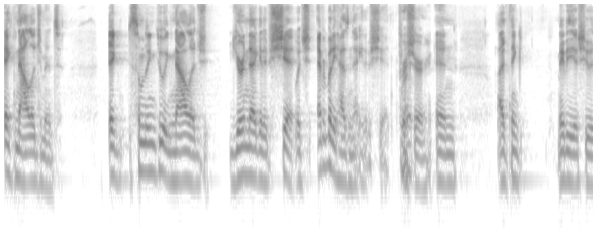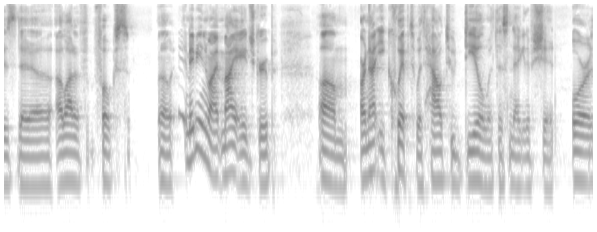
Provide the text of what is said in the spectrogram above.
acknowledgement, something to acknowledge your negative shit, which everybody has negative shit for right. sure. And I think maybe the issue is that uh, a lot of folks, uh, maybe in my, my age group, um, are not equipped with how to deal with this negative shit, or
